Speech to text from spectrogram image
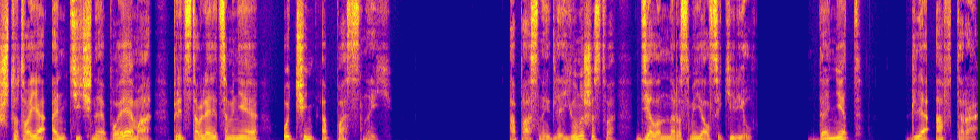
что твоя античная поэма представляется мне очень опасной». «Опасной для юношества?» — деланно рассмеялся Кирилл. «Да нет, для автора»,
